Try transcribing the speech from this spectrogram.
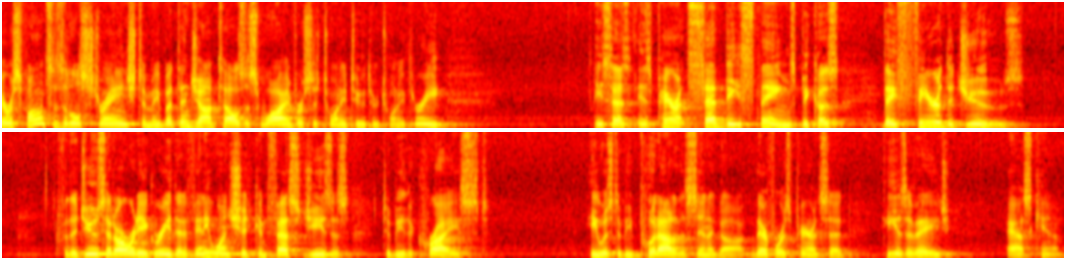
Their response is a little strange to me, but then John tells us why in verses 22 through 23. He says, His parents said these things because they feared the Jews, for the Jews had already agreed that if anyone should confess Jesus to be the Christ, he was to be put out of the synagogue. Therefore, his parents said, He is of age, ask him.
